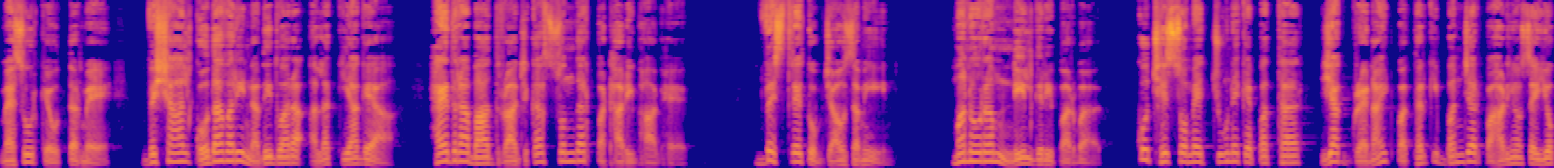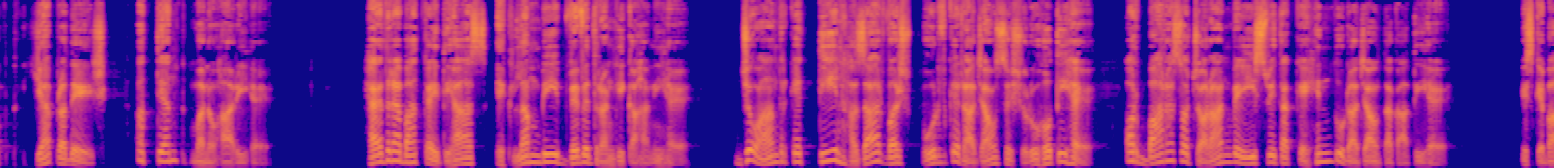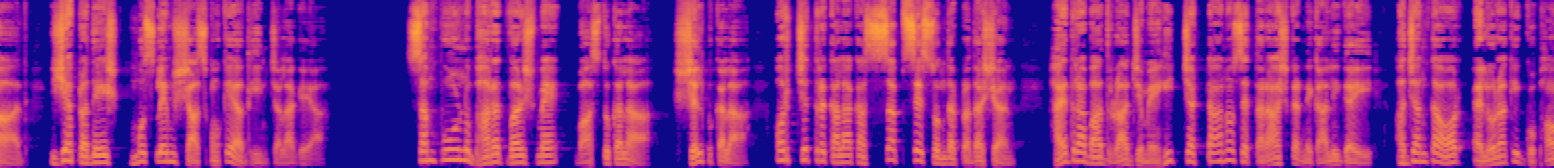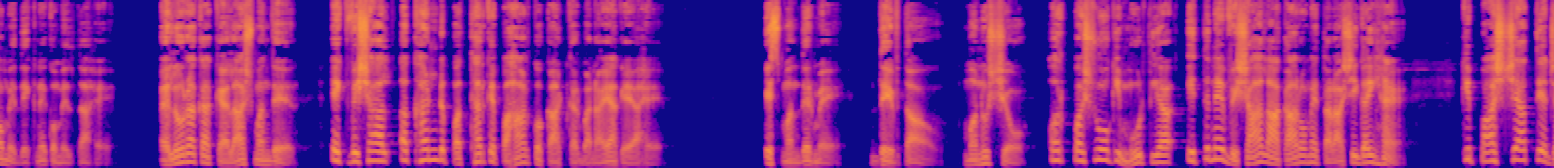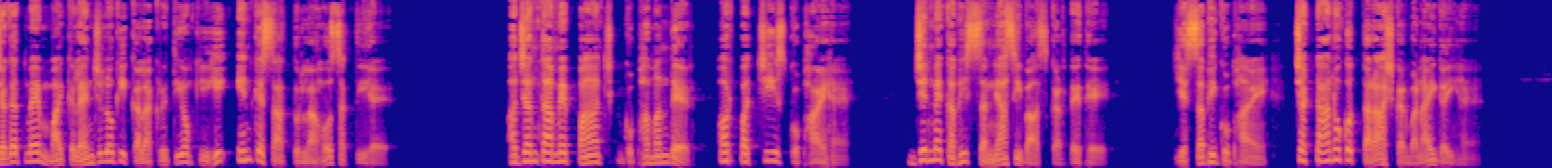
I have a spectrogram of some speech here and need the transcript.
मैसूर के उत्तर में विशाल गोदावरी नदी द्वारा अलग किया गया हैदराबाद राज्य का सुंदर पठारी भाग है। विस्तृत उपजाऊ ज़मीन, मनोरम नीलगिरी पर्वत, कुछ हिस्सों में चूने के पत्थर या ग्रेनाइट पत्थर की बंजर पहाड़ियों से युक्त यह प्रदेश अत्यंत मनोहारी है। हैदराबाद का इतिहास एक लंबी, विविध रंगी कहानी है, जो आंध्र के तीन हज़ार वर्ष पूर्व के राजाओं से शुरू होती है और बारह सौ चौरानवे ईस्वी तक के हिंदू राजाओं तक आती है। इसके बाद यह प्रदेश मुस्लिम शासकों के अधीन चला गया। संपूर्ण भारतवर्ष में वास्तुकला, शिल्पकला और चित्रकला का सबसे सुंदर प्रदर्शन हैदराबाद राज्य में ही चट्टानों से तराश कर निकाली गई अजंता और एलोरा की गुफाओं में देखने को मिलता है। एलोरा का कैलाश मंदिर एक विशाल अखंड पत्थर के पहाड़ को काटकर बनाया गया है। इस मंदिर में देवताओं मनुष्यों और पशुओं की मूर्तियाँ इतने विशाल आकारों में तराशी गई हैं कि पाश्चात्य जगत में माइकलेंजलो की कलाकृतियों की ही इनके साथ तुलना हो सकती है। अजंता में पाँच गुफा मंदिर और पच्चीस गुफाएँ हैं, जिनमें कभी सन्यासी वास करते थे। ये सभी गुफाएँ चट्टानों को तराश कर बनाई गई हैं।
